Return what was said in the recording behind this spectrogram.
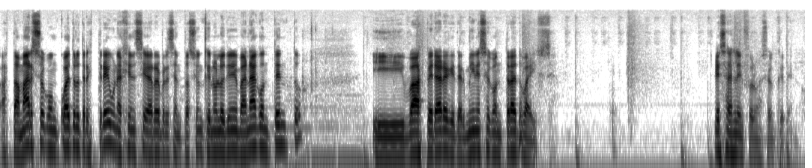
hasta marzo con 433, una agencia de representación que no lo tiene para nada contento. Y va a esperar a que termine ese contrato para irse. Esa es la información que tengo.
